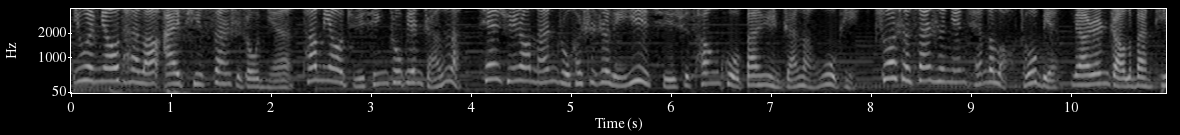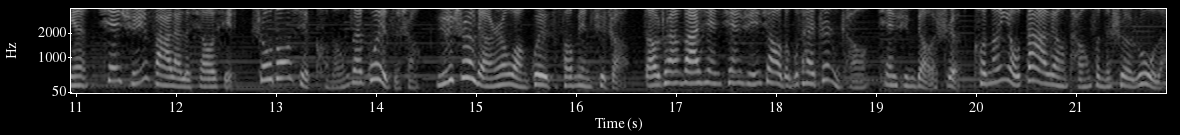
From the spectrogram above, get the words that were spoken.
因为喵太郎 IP 三十周年，他们要举行周边展览。千寻让男主和石之里一起去仓库搬运展览物品，说是三十年前的老周边。两人找了半天，千寻发来了消息，收东西可能在柜子上。于是两人往柜子方面去找。早川发现千寻笑得不太正常，千寻表示可能有大量糖分的摄入了。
